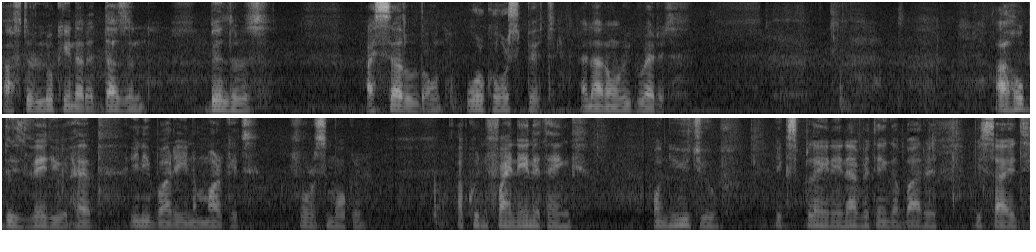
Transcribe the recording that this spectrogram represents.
After looking at a dozen builders I settled on Workhorse Pit and I don't regret it. I hope this video helped anybody in the market for a smoker. I couldn't find anything on YouTube explaining everything about it besides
